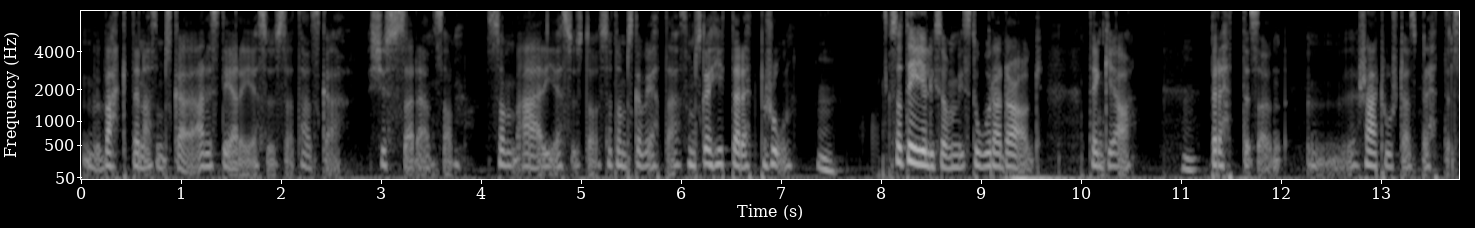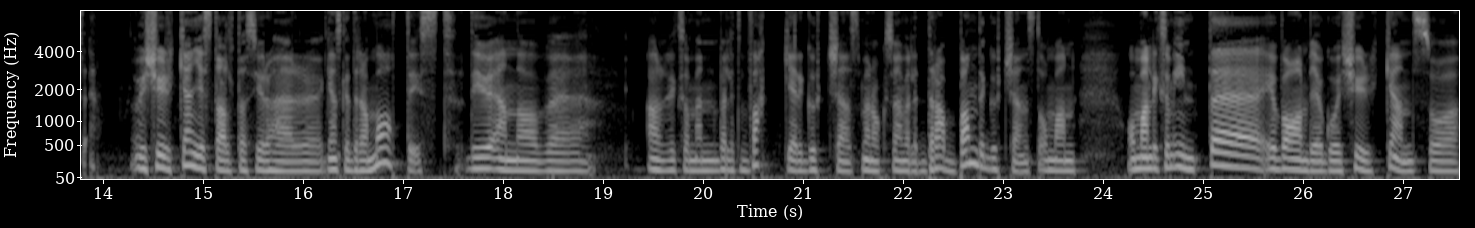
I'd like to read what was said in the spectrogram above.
vakterna som ska arrestera Jesus. Att han ska kyssa den som, som är Jesus då. Så att de ska veta, som ska hitta rätt person. Mm. Så det är ju liksom i stora drag, tänker jag, Mm. berättelsen, mm, skärtorsdagens berättelse. Och i kyrkan gestaltas ju det här eh, ganska dramatiskt. Det är ju en av eh, liksom en väldigt vacker gudstjänst men också en väldigt drabbande gudstjänst. Om man, om man liksom inte är van vid att gå i kyrkan så,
